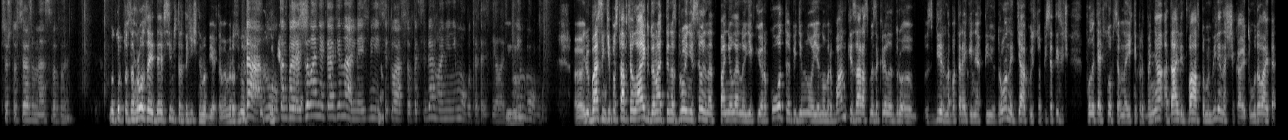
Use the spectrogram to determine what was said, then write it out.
Все, что связано с водой. Ну, тобто загроза йде всім стратегічним об'єктам. і Ми розуміємо, Да, що ну, как бы желание кардинально изменить ситуацию под себя, но они не могут это сделать. Не Мгм. могут. Е, Любесеньки, поставте лайк, донатьте на Збройні Сили. Над пані Оленою є QR-код, піді мною є номер банки. Зараз ми закрили е, збір на батарейки на дрони. Дякую, 150 тисяч полетять хлопцям на їхні придбання. А далі два автомобілі нас чекають. Тому давайте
